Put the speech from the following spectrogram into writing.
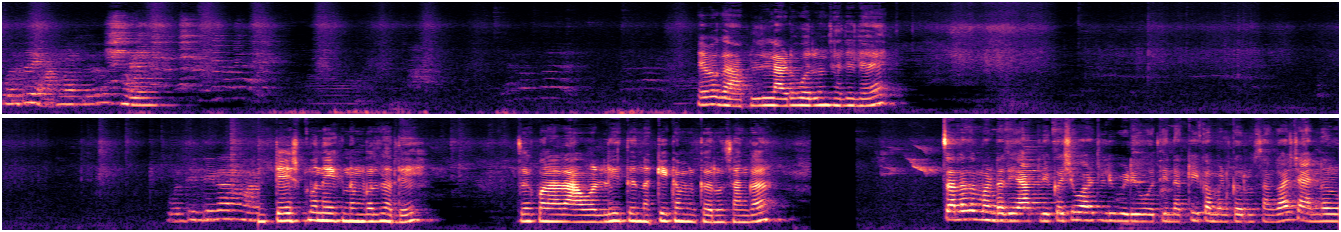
कोणतरी हात मारलं हे बघा आपले लाडू वरून झालेले आहेत टेस्ट पण एक नंबर झाले. जर कोणाला आवडली तर नक्की कमेंट करून सांगा. चला तर मंडळी आपली कशी वाटली व्हिडिओ ती नक्की कमेंट करून सांगा. चॅनल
